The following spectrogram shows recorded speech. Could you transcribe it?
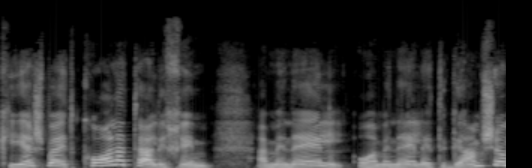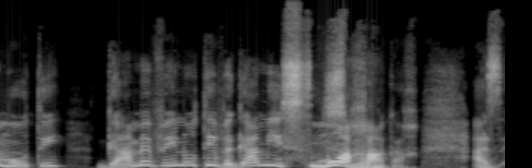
כי יש בה את כל התהליכים. המנהל או המנהלת גם שמעו אותי, גם הבינו אותי וגם יישמו אחר כך. אז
